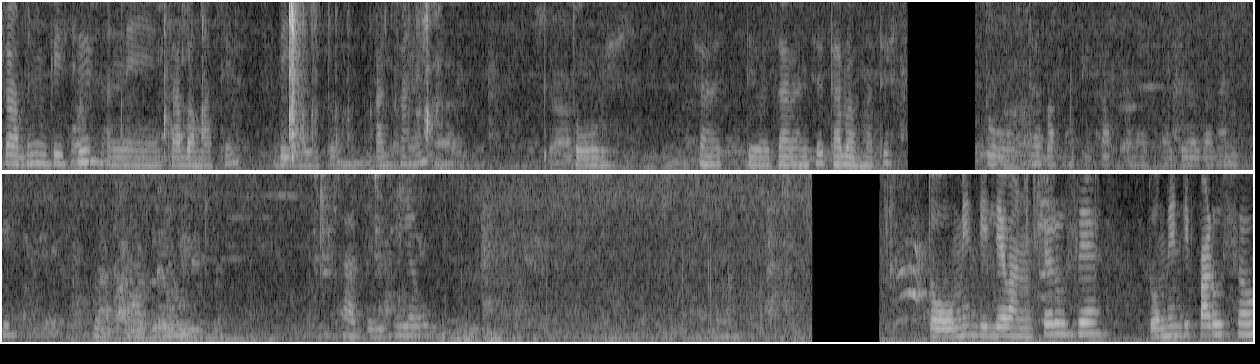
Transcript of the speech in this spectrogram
ચા બની ગઈ છે અને તાબા માથે દઈ આવ્યું તો કારખાને. તો ચા દેવા જવાનું છે ધાબા માથે. તો ધાબામાંથી કારખાને ચા દેવા જવાની છે. તો ચા તો મહેંદી લેવાનું શરૂ છે. તો મહેંદી પાડું સૌ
